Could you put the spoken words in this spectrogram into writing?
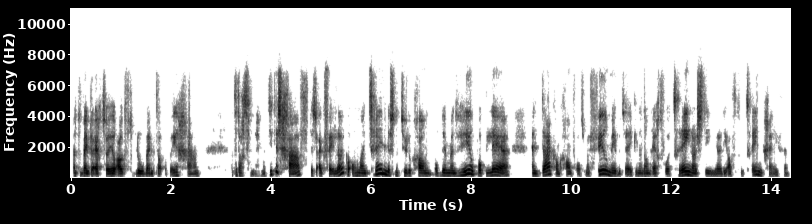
En toen ben ik er echt zo heel out of the blue ben ik daarop ingegaan. En toen dacht ik, nee, maar dit is gaaf. Dit is eigenlijk veel leuker. Online training is natuurlijk gewoon op dit moment heel populair. En daar kan ik gewoon volgens mij veel meer betekenen dan echt voor trainers die, uh, die af en toe training geven.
